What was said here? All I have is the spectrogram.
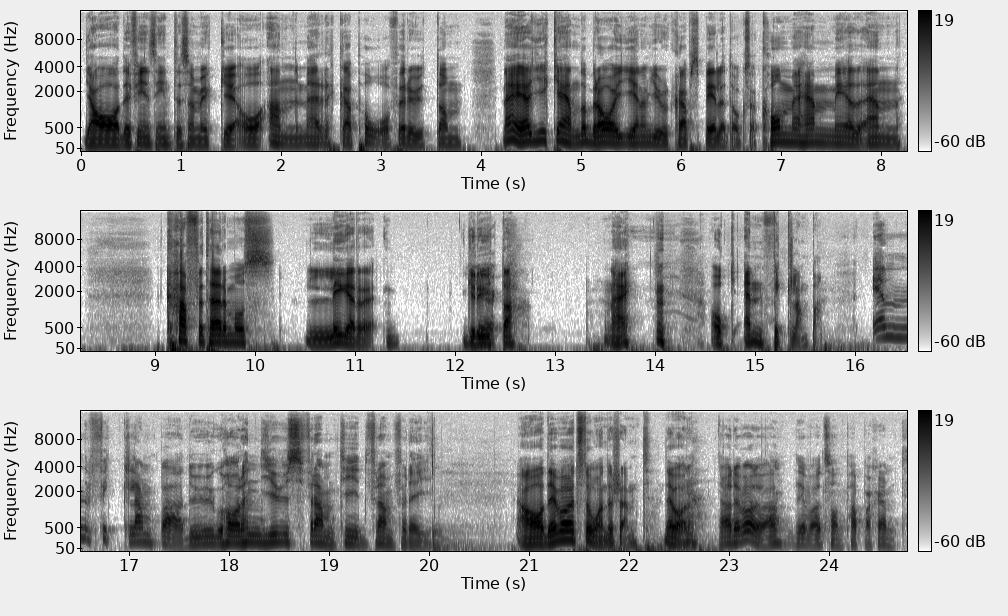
Ja, det finns inte så mycket att anmärka på förutom... Nej, jag gick ändå bra genom julklappsspelet också. Kommer hem med en kaffetermos, lergryta. Nej. Och en ficklampa. En ficklampa. Du har en ljus framtid framför dig. Ja, det var ett stående skämt. Det var det. Ja, det var det va? Det var ett sånt pappaskämt.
